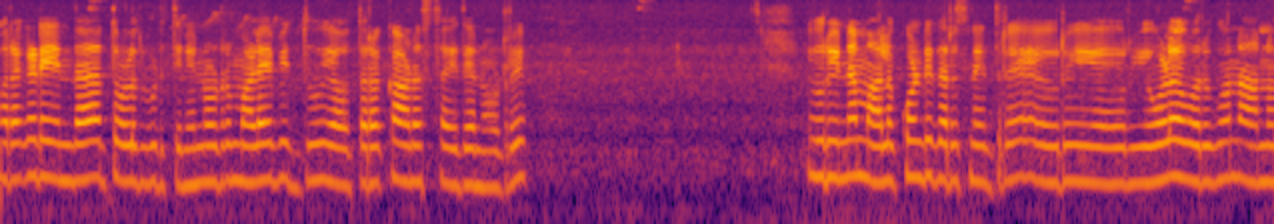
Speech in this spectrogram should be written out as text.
ಹೊರಗಡೆಯಿಂದ ತೊಳೆದು ಬಿಡ್ತೀನಿ ನೋಡಿರಿ, ಮಳೆ ಬಿದ್ದು ಯಾವ ಥರ ಕಾಣಿಸ್ತಾ ಇದೆ ನೋಡಿರಿ. ಇವ್ರು ಇನ್ನೂ ಮಲ್ಕೊಂಡಿದ್ದಾರೆ ಸ್ನೇಹಿತರೆ. ಇವ್ರು ಇವ್ರು ಏಳೋವರೆಗೂ ನಾನು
